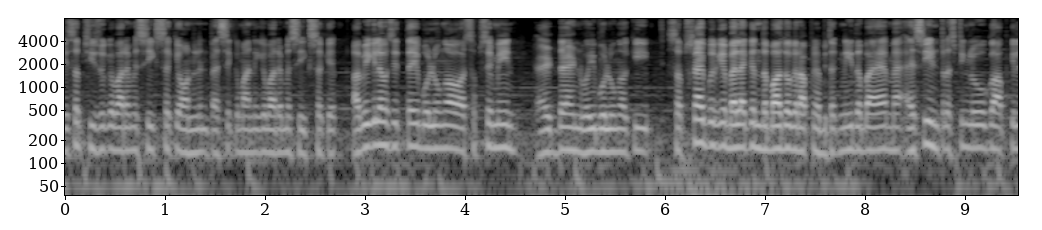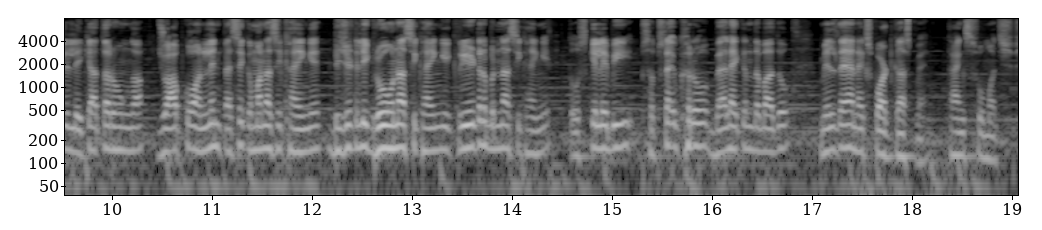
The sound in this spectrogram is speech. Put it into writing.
ये सब चीज़ों के बारे में सीख सके ऑनलाइन पैसे कमाने के बारे में सीख सके। अभी के लिए बस इतना ही बोलूँगा और सबसे मेन एट द एंड वही बोलूँगा कि सब्सक्राइब करके बेल आइकन दबा दो अगर आपने अभी तक नहीं दबाया है। मैं ऐसी इंटरेस्टिंग लोगों को आपके लिए लेके आता रहूँगा, जो आपको ऑनलाइन पैसे कमाना सिखाएँगे डिजिटली ग्रो होना सिखाएँगे क्रिएटर बनना सिखाएँगे। तो उसके लिए भी सब्सक्राइब करो बेल आइकन दबा दो। मिलते हैं नेक्स्ट पॉडकास्ट में. Thanks so much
